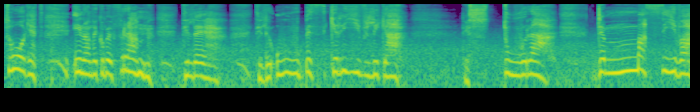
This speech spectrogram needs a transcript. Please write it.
tåget innan vi kommer fram till det, till det obeskrivliga. Det stora, det massiva,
